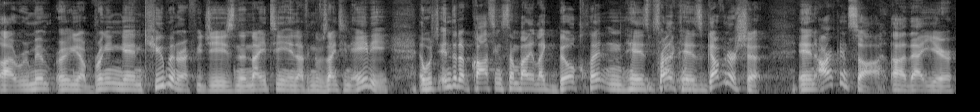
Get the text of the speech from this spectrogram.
uh, remember, you know, bringing in Cuban refugees in the 19, I think it was 1980, which ended up costing somebody like Bill Clinton his, exactly. his governorship in Arkansas uh, that year.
